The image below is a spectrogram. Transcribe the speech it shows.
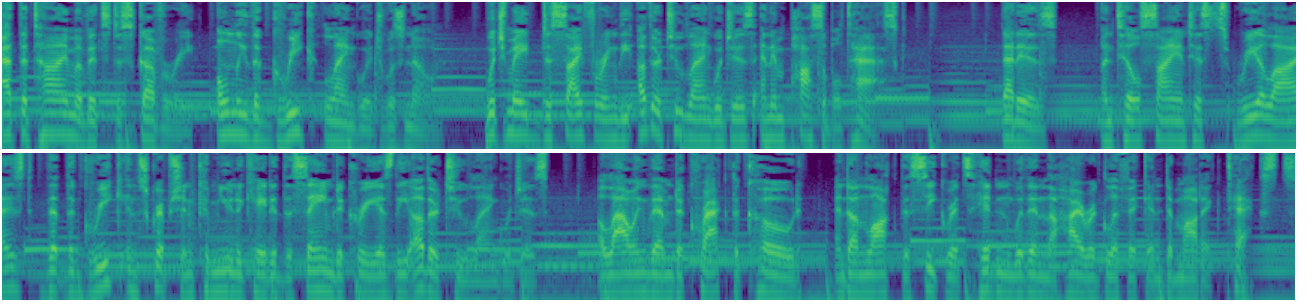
At the time of its discovery, only the Greek language was known, which made deciphering the other two languages an impossible task. That is, until scientists realized that the Greek inscription communicated the same decree as the other two languages, allowing them to crack the code and unlock the secrets hidden within the hieroglyphic and demotic texts.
